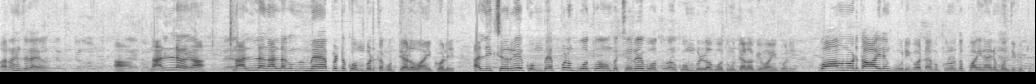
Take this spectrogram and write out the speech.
പറഞ്ഞ മനസ്സിലായോ? ആ നല്ല ആ നല്ല നല്ല മേപ്പിട്ട് കൊമ്പെടുത്ത കുട്ടികൾ വാങ്ങിക്കോളി. അല്ലെങ്കിൽ ചെറിയ കൊമ്പ് എപ്പോഴും പോത്ത് വാങ്ങുമ്പോൾ ചെറിയ പോത്ത് കൊമ്പുള്ള പോത്ത് കുട്ടികളൊക്കെ വാങ്ങിക്കോളി. വാങ്ങുന്നിടത്ത് ആയിരം കൂടിക്കോട്ടെ വിൽക്കുന്നിടത്ത് പതിനായിരം പൊന്തി കിട്ടും.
